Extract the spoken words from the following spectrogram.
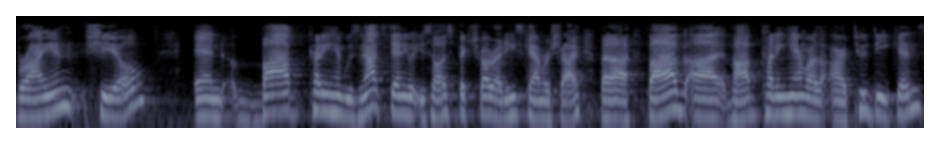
Brian Shield and Bob Cunningham, who's not standing, but you saw his picture already. He's camera shy. But uh, Bob, uh, Bob Cunningham are our two deacons,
